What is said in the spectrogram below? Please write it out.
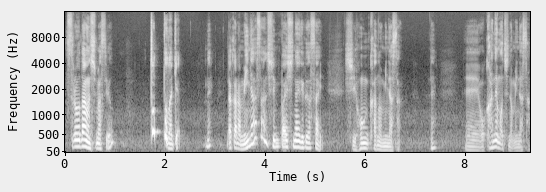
スローダウンしますよ。ちょっとだけ。ね。だから皆さん心配しないでください。資本家の皆さん。ね。えー、お金持ちの皆さん。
